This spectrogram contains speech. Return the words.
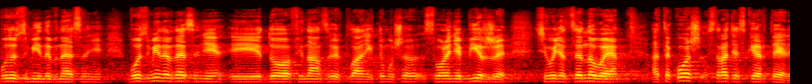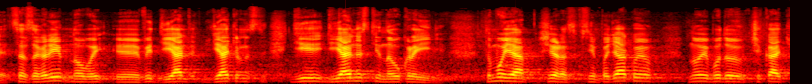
будуть зміни внесені. Будуть зміни внесені і до фінансових планів, тому що створення біржі сьогодні це нове, а також старательські артелі. Це взагалі новий е, вид діяльності, ді- діяльності на Україні. Тому я ще раз всім подякую. Ну і буду чекати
